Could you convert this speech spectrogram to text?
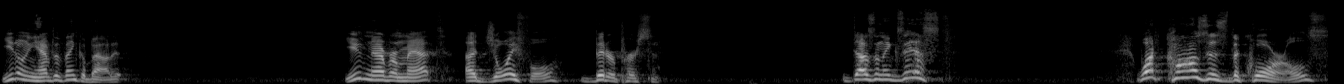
You don't even have to think about it. You've never met a joyful, bitter person. It doesn't exist. What causes the quarrels?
